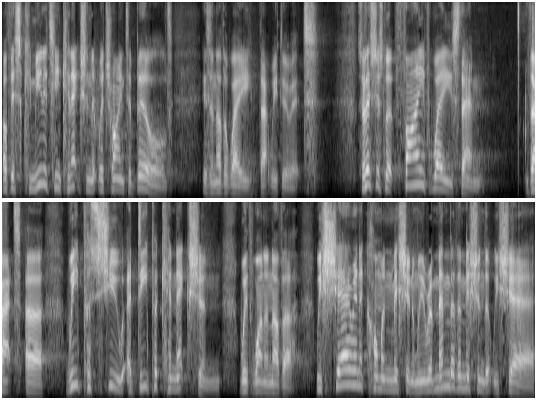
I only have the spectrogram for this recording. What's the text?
of this community and connection that we're trying to build is another way that we do it. So let's just look five ways then that uh, we pursue a deeper connection with one another. We share in a common mission and we remember the mission that we share.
